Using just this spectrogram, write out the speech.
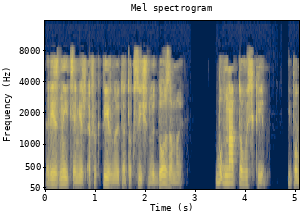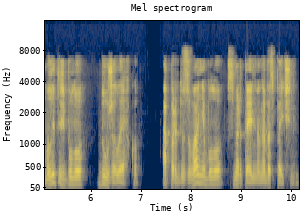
різниця між ефективною та токсичною дозами, був надто вузьким, і помилитись було дуже легко, а передозування було смертельно небезпечним.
